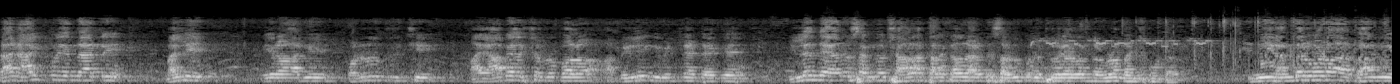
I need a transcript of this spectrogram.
కానీ ఆగిపోయిన దాన్ని మళ్ళీ మీరు అది పునరుద్ధరించి ఆ యాభై లక్షల రూపాయలు ఆ బిల్డింగ్ పెట్టినట్టయితే ఇల్లంద యాదవ సంఘం చాలా కలకలాడితే చదువుకునే పిల్లలందరూ కూడా మంచుకుంటారు. మీరందరూ కూడా దాన్ని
